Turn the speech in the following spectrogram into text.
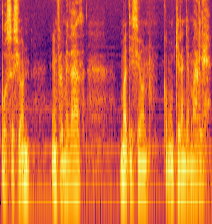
posesión, enfermedad, maldición, como quieran llamarle.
